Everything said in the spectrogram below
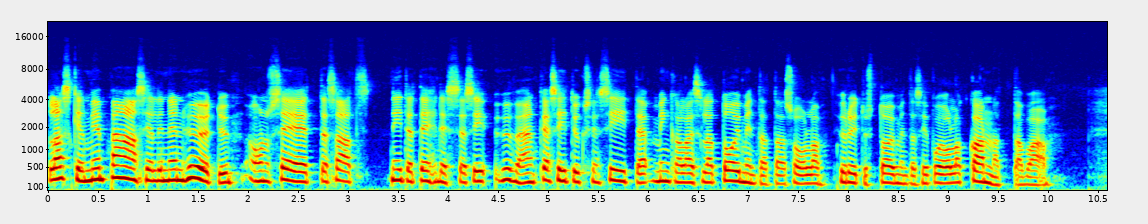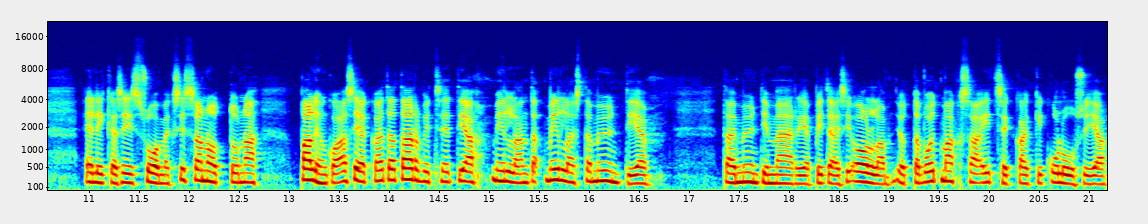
laskelmien pääasiallinen hyöty on se, että saat niitä tehdessäsi hyvän käsityksen siitä, minkälaisella toimintatasolla yritystoimintasi voi olla kannattavaa. Eli siis suomeksi sanottuna, paljonko asiakkaita tarvitset ja millaista myyntiä tai myyntimääriä pitäisi olla, jotta voit maksaa itse kaikki kulusi ja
